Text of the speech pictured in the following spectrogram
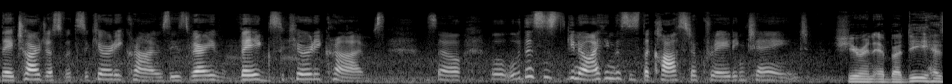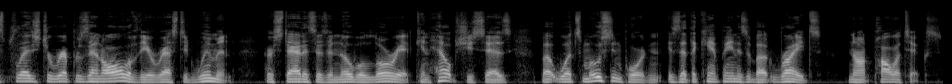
They charge us with security crimes, these very vague security crimes. So well, this is, you know, I think this is the cost of creating change. Shirin Ebadi has pledged to represent all of the arrested women. Her status as a Nobel laureate can help, she says, but what's most important is that the campaign is about rights, not politics.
